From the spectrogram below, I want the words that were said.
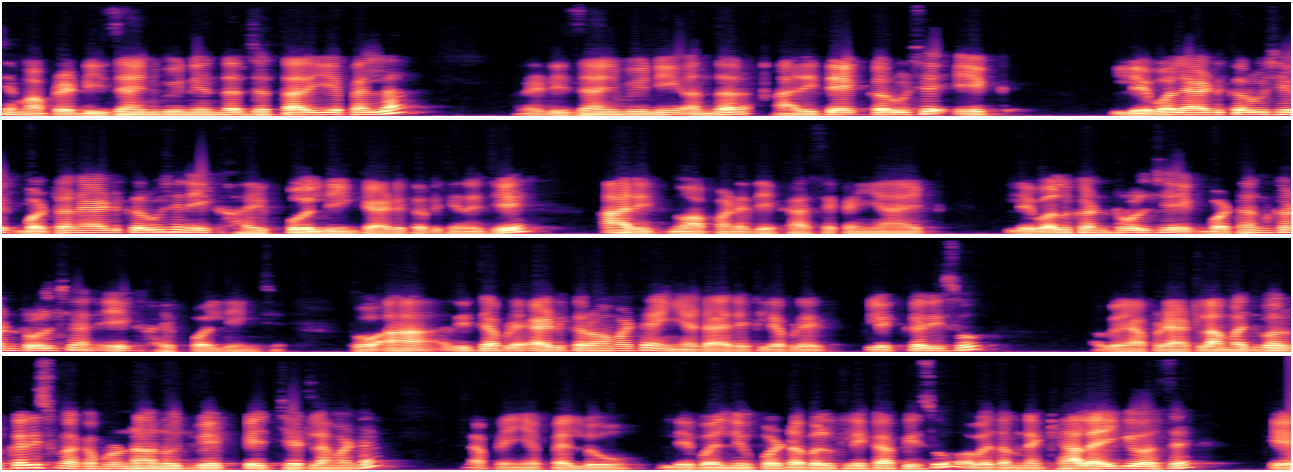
જેમ આપણે ડિઝાઇન વ્યૂની અંદર જતા રહીએ પહેલાં, અને ડિઝાઇન વ્યૂની અંદર આ રીતે કરવું છે, એક લેબલ એડ કરવું છે, એક બટન એડ કરવું છે અને એક હાઇપર લિંક એડ કરવી છે. અને જે આ રીતનું આપણને દેખાશે કે અહીંયા એક લેબલ કંટ્રોલ છે, એક બટન કંટ્રોલ છે અને એક હાઇપર લિંક છે. તો આ રીતે આપણે એડ કરવા માટે અહીંયા ડાયરેક્ટલી આપણે ક્લિક કરીશું. હવે આપણે આટલામાં જ વર્ક કરીશું, કારણ કે આપણું નાનું જ વેબ પેજ છે એટલા માટે. આપણે અહીંયા પહેલું લેબલની ઉપર ડબલ ક્લિક આપીશું. હવે તમને ખ્યાલ આવી ગયો હશે કે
